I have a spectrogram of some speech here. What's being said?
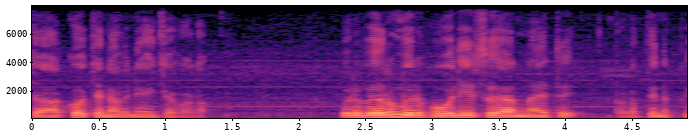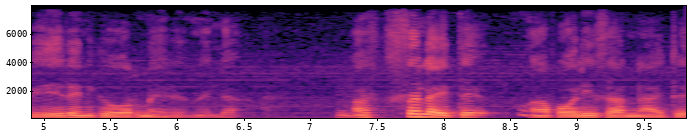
ചാക്കോച്ചൻ അഭിനയിച്ച പടം. ഒരു വെറും ഒരു പോലീസുകാരനായിട്ട് പടത്തിന്റെ പേരെനിക്ക് ഓർമ്മ വരുന്നില്ല അസലായിട്ട് ആ പോലീസുകാരനായിട്ട്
